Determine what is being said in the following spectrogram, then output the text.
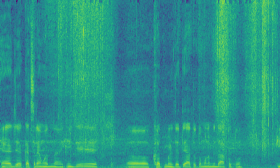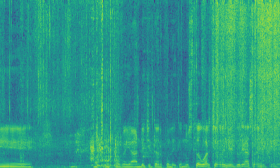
ह्या ज्या कचऱ्यामधनं हे जे खत मिळतं ते आता तुम्हाला मी दाखवतो की बघा या अंड्याची टर्फल येते. नुसतं वरच्यावर हे जरी असं हे केलं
